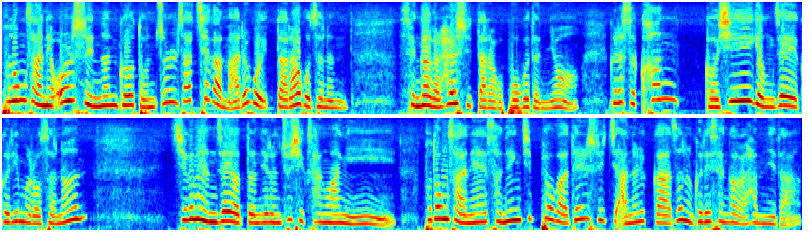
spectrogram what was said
부동산에 올 수 있는 그 돈줄 자체가 마르고 있다라고 저는 생각을 할 수 있다라고 보거든요 그래서 큰 거시경제의 그림으로서는 지금 현재 어떤 이런 주식 상황이 부동산의 선행지표가 될 수 있지 않을까 저는 그렇게 생각을 합니다.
